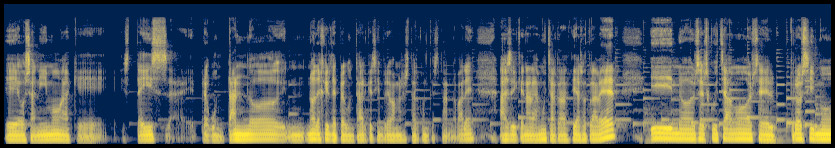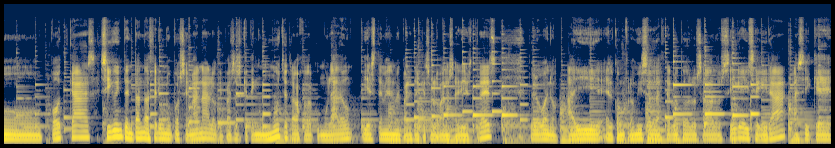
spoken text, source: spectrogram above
eh, os animo a que estéis eh, preguntando, no dejéis de preguntar, que siempre vamos a estar contestando, ¿vale? Así que nada, muchas gracias otra vez y nos escuchamos el próximo podcast. Sigo intentando hacer uno por semana, lo que pasa es que tengo mucho trabajo acumulado y este mes me parece que solo van a salir tres, pero bueno, ahí el compromiso de hacerlo todos los sábados sigue y seguirá, así que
